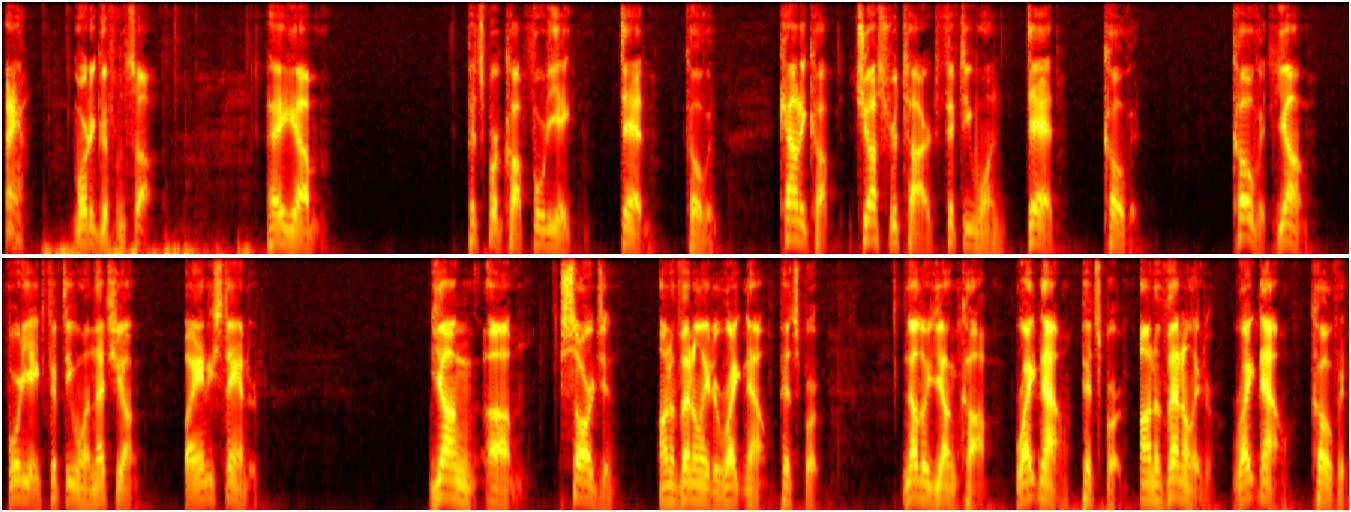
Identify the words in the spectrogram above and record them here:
Man, Marty Griffin, what's up? Hey, um, Pittsburgh Cup, 48, dead, COVID. County Cup, just retired, 51, dead, COVID. COVID, young, 48, 51, that's young by any standard. Young um, sergeant on a ventilator right now, Pittsburgh. Another young cop right now, Pittsburgh, on a ventilator right now, COVID.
